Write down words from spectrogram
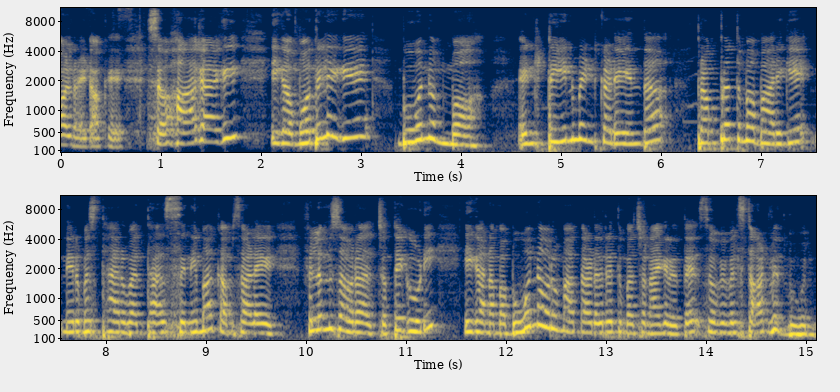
ಆಲ್ ರೈಟ್ ಓಕೆ ಸೊ ಹಾಗಾಗಿ ಈಗ ಮೊದಲಿಗೆ ಭುವನಮ್ಮ ಎಂಟರ್ಟೈನ್ಮೆಂಟ್ ಕಡೆಯಿಂದ ಪ್ರಪ್ರಥಮ ಬಾರಿಗೆ ನಿರ್ಮಿಸ್ತಾ ಇರುವಂತಹ ಸಿನಿಮಾ ಕಂಸಾಳೆ ಫಿಲ್ಮ್ಸ್ ಅವರ ಜೊತೆಗೂಡಿ ಈಗ ನಮ್ಮ ಭುವನ್ ಅವರು ಮಾತಾಡಿದ್ರೆ ತುಂಬಾ ಚೆನ್ನಾಗಿರುತ್ತೆ. So we will start with Bhuvan.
